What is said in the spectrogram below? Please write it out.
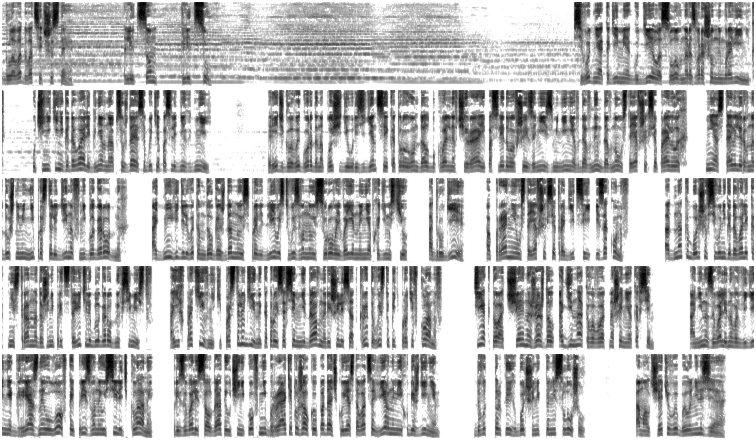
Глава 26. Лицом к лицу. Сегодня Академия гудела, словно разворошенный муравейник. Ученики негодовали, гневно обсуждая события последних дней. Речь главы города на площади у резиденции, которую он дал буквально вчера, и последовавшие за ней изменения в давным-давно устоявшихся правилах не оставили равнодушными ни простолюдинов, ни благородных. Одни видели в этом долгожданную справедливость, вызванную суровой военной необходимостью, а другие попрание устоявшихся традиций и законов. Однако больше всего негодовали, как ни странно, даже не представители благородных семейств, а их противники, простолюдины, которые совсем недавно решились открыто выступить против кланов. Те, кто отчаянно жаждал одинакового отношения ко всем. Они называли нововведение грязной уловкой, призванной усилить кланы, призывали солдат и учеников не брать эту жалкую подачку и оставаться верными их убеждениям, да вот только их больше никто не слушал. А молчать, увы, было нельзя.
